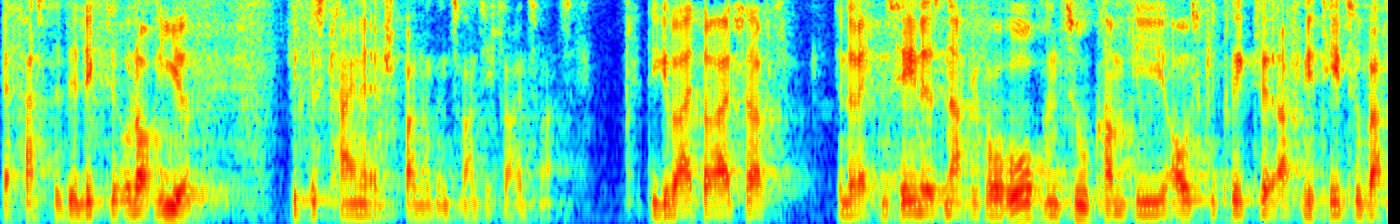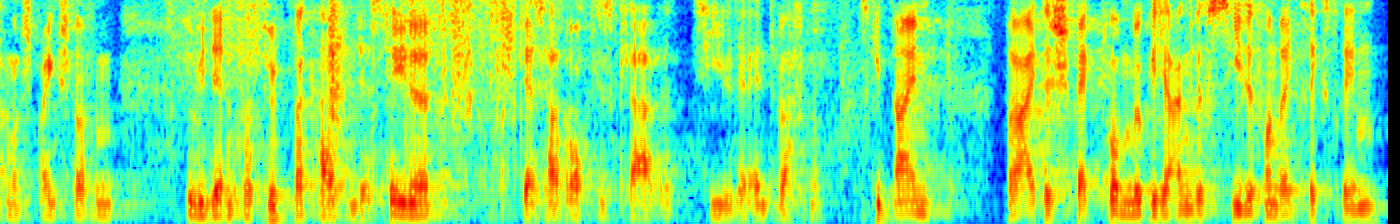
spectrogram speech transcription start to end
erfasste Delikte. Und auch hier gibt es keine Entspannung in 2023. Die Gewaltbereitschaft in der rechten Szene ist nach wie vor hoch. Hinzu kommt die ausgeprägte Affinität zu Waffen und Sprengstoffen sowie deren Verfügbarkeit in der Szene. Deshalb auch dieses klare Ziel der Entwaffnung. Es gibt ein breites Spektrum möglicher Angriffsziele von Rechtsextremen.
